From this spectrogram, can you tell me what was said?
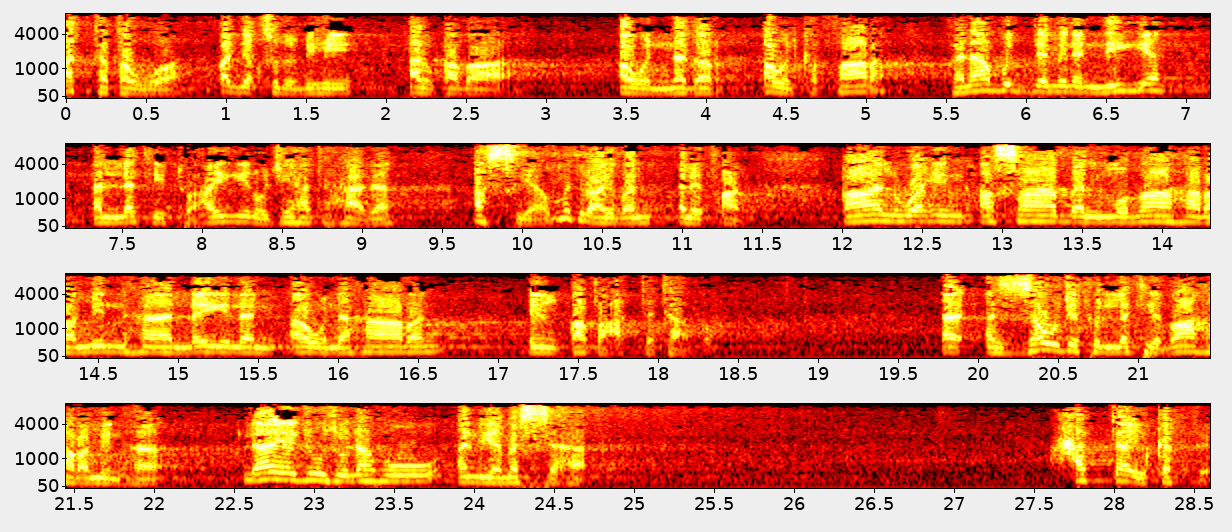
التطوع قد يقصد به القضاء أو النذر أو الكفارة فلا بد من النية التي تعين جهة هذا الصيام مثل أيضا الإطعام. قال وإن أصاب المظاهر منها ليلا أو نهارا انقطع التتابع. الزوجة التي ظاهر منها لا يجوز له أن يمسها. حتى يكفر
